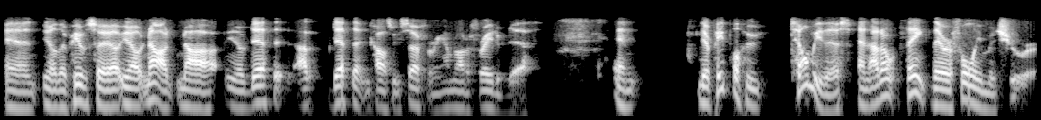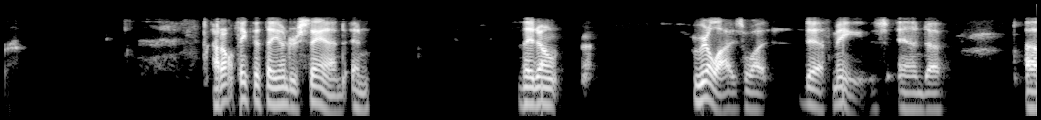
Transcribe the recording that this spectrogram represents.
And you know, there are people say, oh, you know, no, no, you know, death, death doesn't cause me suffering. I'm not afraid of death. And there are people who tell me this, and I don't think they're fully mature. I don't think that they understand, and they don't realize what death means. And uh, uh,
